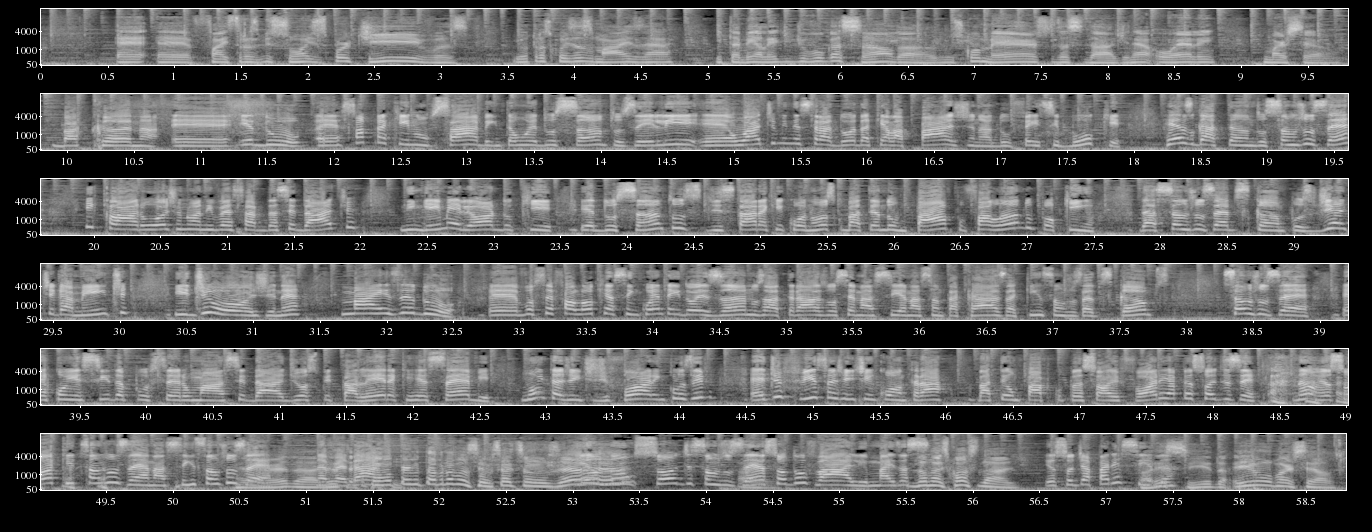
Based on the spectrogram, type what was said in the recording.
é, é, faz transmissões esportivas e outras coisas mais, né? E também além de divulgação da, dos comércios da cidade, né? O Ellen Marcelo. Bacana. É, Edu, é, só para quem não sabe, então o Edu Santos, ele é o administrador daquela página do Facebook Resgatando São José. E claro, hoje no aniversário da cidade, ninguém melhor do que Edu Santos de estar aqui conosco batendo um papo, falando um pouquinho da São José dos Campos de antigamente e de hoje, né? Mas, Edu, é, você falou que há 52 anos atrás você nascia na Santa Casa, aqui em São José dos Campos. São José é conhecida por ser uma cidade hospitaleira que recebe muita gente de fora. Inclusive, é difícil a gente encontrar, bater um papo com o pessoal aí fora e a pessoa dizer: Não, eu sou aqui de São José, nasci em São José. É verdade. Não é verdade? Então, eu vou perguntar pra você: você é de São José? Eu é... não sou de São José, ah. sou do Vale, mas assim. Não, mas qual cidade? Eu sou de Aparecida. Aparecida. E o Marcelo?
